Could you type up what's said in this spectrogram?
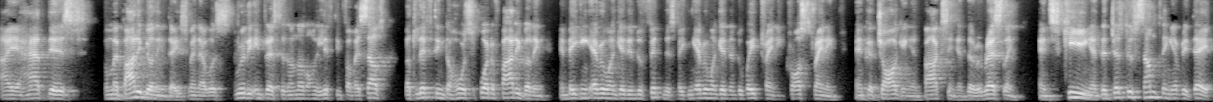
I had this from my bodybuilding days when I was really interested in not only lifting for myself, but lifting the whole sport of bodybuilding and making everyone get into fitness, making everyone get into weight training, cross training, and mm-hmm. jogging and boxing and the wrestling and skiing and just do something every day.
